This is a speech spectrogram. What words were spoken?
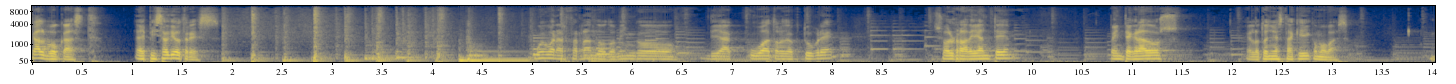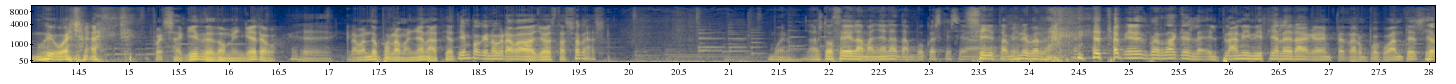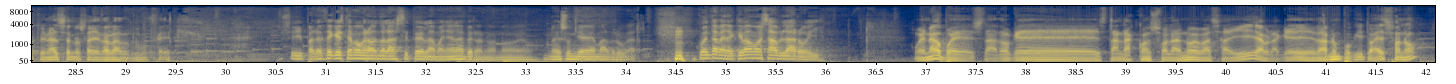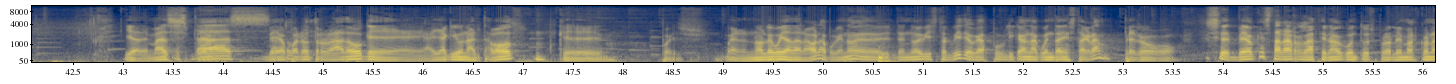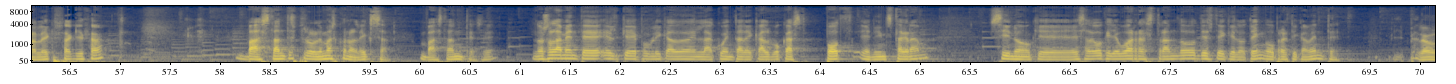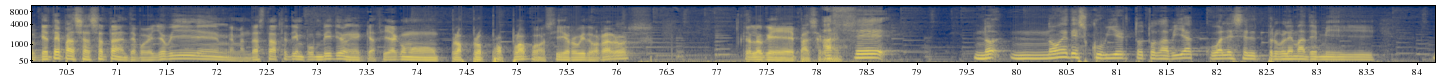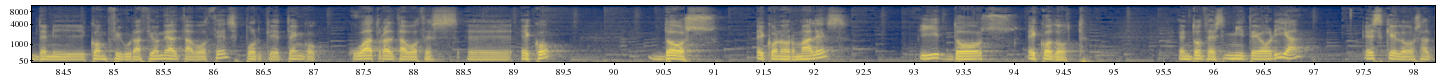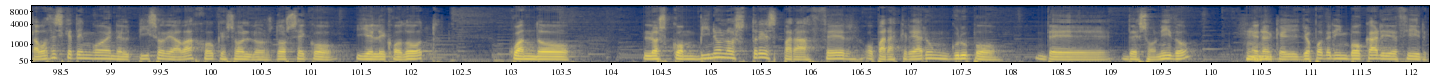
CalvoCast, episodio 3. Muy buenas, Fernando. Domingo, día 4 de octubre. Sol radiante, 20 grados. El otoño está aquí. ¿Cómo vas? Muy buenas. Pues aquí de dominguero, eh, grabando por la mañana. Hacía tiempo que no grababa yo a estas horas. Bueno, las 12 de la mañana tampoco es que sea... Sí, también es verdad. también es verdad que el, plan inicial era empezar un poco antes y al final se nos ha ido a las 12. Sí, parece que estemos grabando a las 7 de la mañana, pero no, no, no es un día de madrugar. Cuéntame, ¿de qué vamos a hablar hoy? Bueno, pues dado que están las consolas nuevas ahí, habrá que darle un poquito a eso, ¿no? Y además Estás veo, por otro lado que hay aquí un altavoz que, pues, bueno, no le voy a dar ahora porque no he, no he visto el vídeo que has publicado en la cuenta de Instagram, pero veo que estará relacionado con tus problemas con Alexa, quizá. Bastantes problemas con Alexa. Bastantes, ¿eh? No solamente el que he publicado en la cuenta de CalvoCast Pod en Instagram, sino que es algo que llevo arrastrando desde que lo tengo prácticamente. Pero, ¿qué te pasa exactamente? Porque yo vi, me mandaste hace tiempo un vídeo en el que hacía como plop, plop, plop, plop, o así ruidos raros. ¿Qué es lo que pasa con eso? Hace... No, no he descubierto todavía cuál es el problema de mi, de mi configuración de altavoces, porque tengo cuatro altavoces eh, Eco, dos Eco normales y dos Eco Dot. Entonces, mi teoría es que los altavoces que tengo en el piso de abajo, que son los dos Eco y el Eco Dot, cuando los combino los tres para hacer o para crear un grupo de, de sonido en el que yo poder invocar y decir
